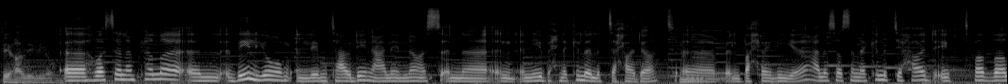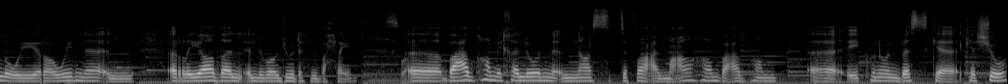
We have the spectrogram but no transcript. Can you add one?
في هذه اليوم آه، هو سلمك الله ال- ذي اليوم اللي متعودين عليه الناس ان نجيب إحنا كل الاتحادات آه، البحرينية على أساس إن كل اتحاد يتفضل ويراوينا ال- الرياضة اللي موجودة في البحرين. صح. آه، بعضهم يخلون الناس تتفاعل معاهم، بعضهم يكونون بس كشو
